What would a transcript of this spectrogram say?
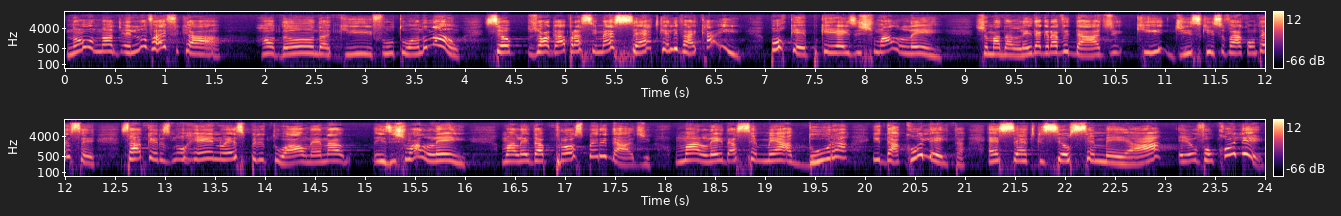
Não, não, ele não vai ficar rodando aqui, flutuando, não. Se eu jogar para cima, é certo que ele vai cair. Por quê? Porque existe uma lei chamada lei da gravidade, que diz que isso vai acontecer. Sabe que eles no reino espiritual, né, na, existe uma lei, uma lei da prosperidade, uma lei da semeadura e da colheita. É certo que se eu semear, eu vou colher.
